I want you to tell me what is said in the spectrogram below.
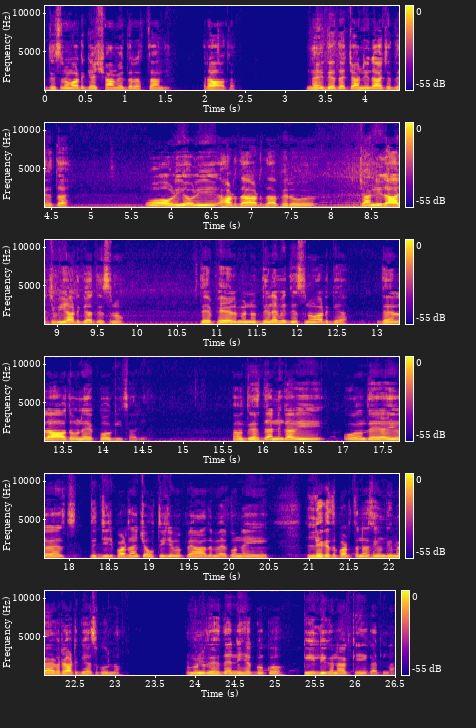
ਦਿਸਣੋਂ ਹਟ ਗਿਆ ਸ਼ਾਮੇ ਦਰਖਤਾਂ ਦੀ, ਰਾਤ। ਨਹੀਂ ਦਿਸਦਾ ਚਾਨੀ ਰਾਤ ਚ ਦਿਸਦਾ। ਉਹ ਹੌਲੀ ਹੌਲੀ ਹਟਦਾ ਹਟਦਾ, ਫਿਰ ਉਹ ਚਾਨੀ ਰਾਤ ਚ ਵੀ ਹਟ ਗਿਆ ਦਿਸਣੋਂ। ਤੇ ਫਿਰ ਮੈਨੂੰ ਦਿਨੇ ਵੀ ਦਿਸਣੋਂ ਹਟ ਗਿਆ, ਦਿਨ ਰਾਤ ਹੁਣ ਇੱਕ ਹੋ ਗਈ ਸਾਰੀ। ਹੁਣ ਦਿਸਦਾ ਨਹੀਂਗਾ ਵੀ ਉਹਦੇ ਅਸੀਂ ਤੀਜੀ ਚ ਪੜਦਾ ਚੌਥੀ ਚ ਮੈਂ ਪਿਆ ਤੇ ਮੇਰੇ ਕੋਲ ਨਹੀਂ ਲਿਖਤ ਪੜਤ ਨਹੀਂ ਸੀ ਹੁੰਦੀ, ਮੈਂ ਫਿਰ ਹਟ ਗਿਆ ਸਕੂਲੋਂ। ਮੈਨੂੰ ਦਿਸਦਾ ਨਹੀਂ ਅੱਗੋਂ ਕੋ ਕੀ ਲਿਖਣਾ, ਕੀ ਕਰਨਾ।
